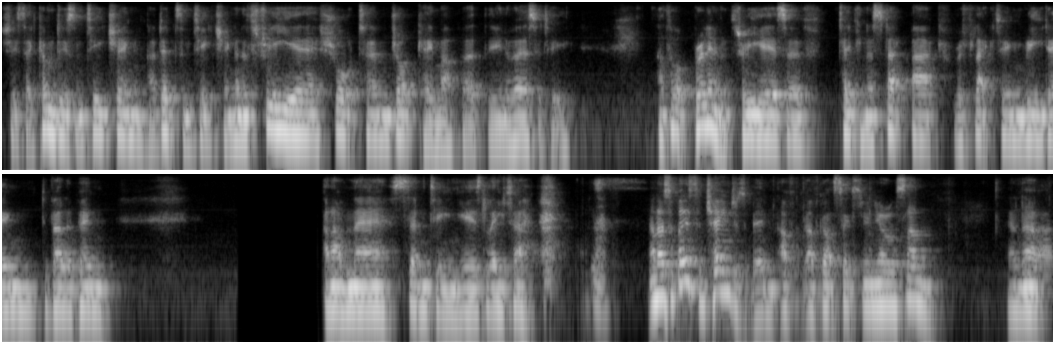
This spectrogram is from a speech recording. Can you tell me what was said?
She said, come do some teaching. I did some teaching, and a three year short term job came up at the university. I thought, brilliant, three years of taking a step back, reflecting, reading, developing. And I'm there 17 years later. And I suppose the change has been I've, I've got a 16 year old son, and uh,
